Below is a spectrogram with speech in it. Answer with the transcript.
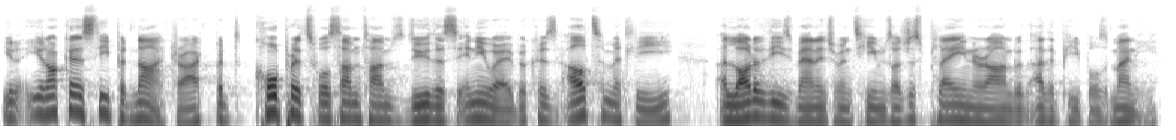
you're not going to sleep at night, right? But corporates will sometimes do this anyway because ultimately a lot of these management teams are just playing around with other people's money.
